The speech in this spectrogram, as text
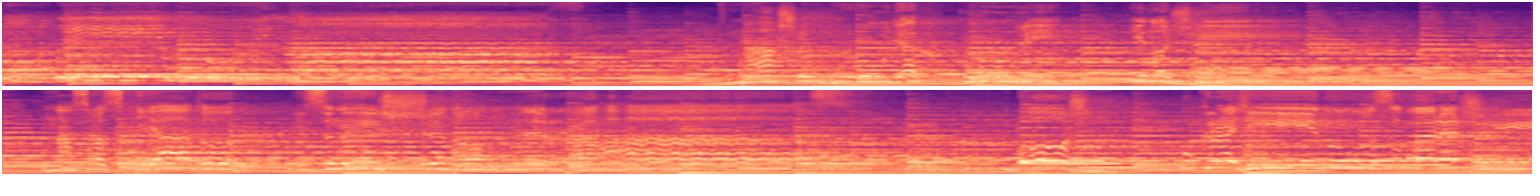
помилуй нас. в наших грудях кулі і ножі, нас розп'ято і знищено не раз. Боже, Україну збережи,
